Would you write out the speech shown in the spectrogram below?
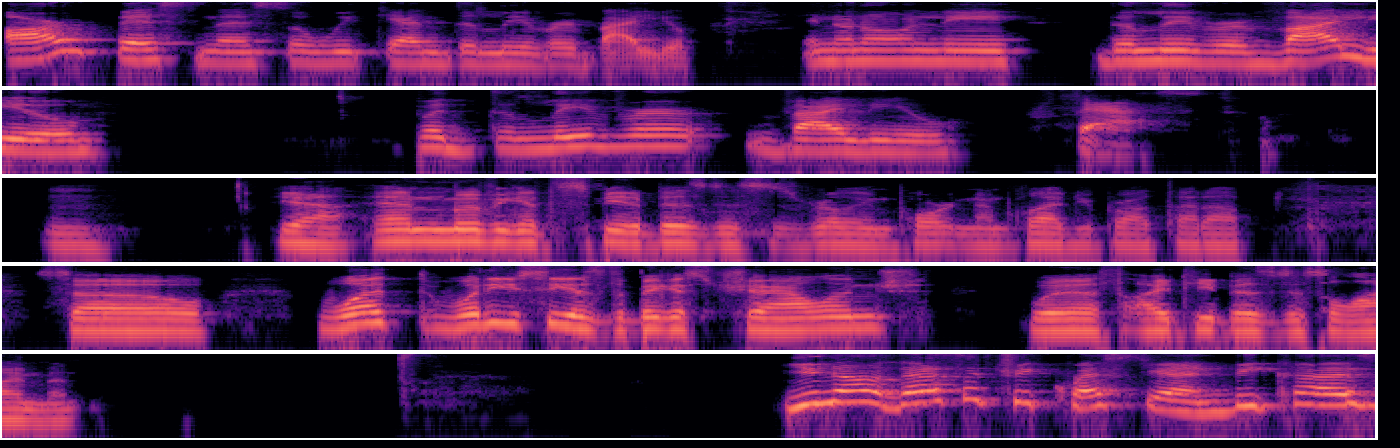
our business so we can deliver value. And not only deliver value, but deliver value fast. Mm. Yeah, and moving at the speed of business is really important. I'm glad you brought that up. So, what what do you see as the biggest challenge with IT business alignment? You know, that's a trick question because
